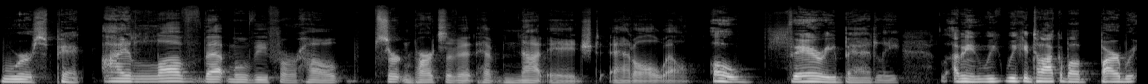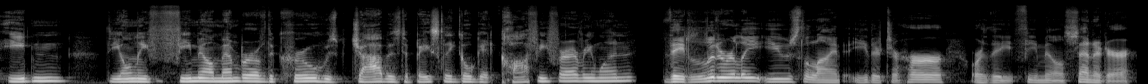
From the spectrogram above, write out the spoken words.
worst pick. I love that movie for how certain parts of it have not aged at all well. Oh, very badly. I mean, we, we can talk about Barbara Eden, the only female member of the crew whose job is to basically go get coffee for everyone. They literally use the line either to her or the female senator.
